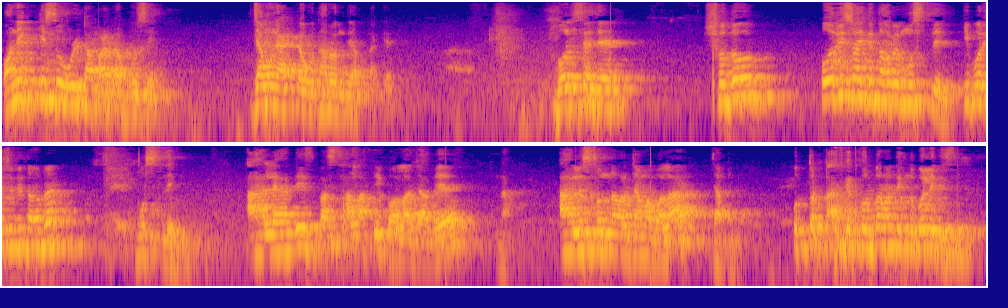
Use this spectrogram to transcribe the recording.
অনেক কিছু উল্টাপাল্টা বুঝে যেমন একটা উদাহরণ দিই আপনাকে। বলছে যে, শুধু পরিচয় দিতে হবে মুসলিম। কি পরিচয় দিতে হবে? মুসলিম। আহলে হাদিস বা সালাফি বলা যাবে না। আহলে ওয়াল জামা বলা যাবে না। উত্তরটা আজকে খুদবার মধ্যে কিন্তু বলে দিছি।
